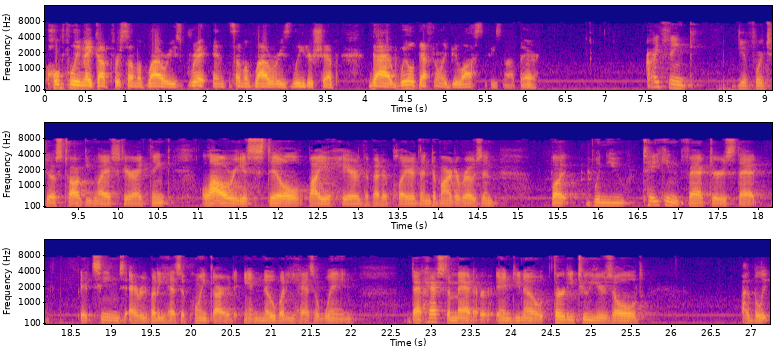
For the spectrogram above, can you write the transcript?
hopefully make up for some of Lowry's grit and some of Lowry's leadership that will definitely be lost if he's not there. I think if we're just talking last year, I think Lowry is still by a hair the better player than DeMar DeRozan. But when you take in factors that it seems everybody has a point guard and nobody has a wing, that has to matter. And you know, 32 years old, I believe,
